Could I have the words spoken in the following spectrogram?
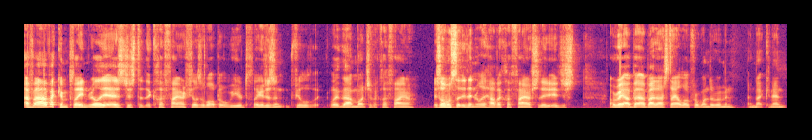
if I have a complaint, really, it is just that the cliffhanger feels a little bit weird. Like it doesn't feel like that much of a cliffhanger. It's almost like they didn't really have a cliffhanger, so they, just I write a bit of badass dialogue for Wonder Woman, and that can end.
